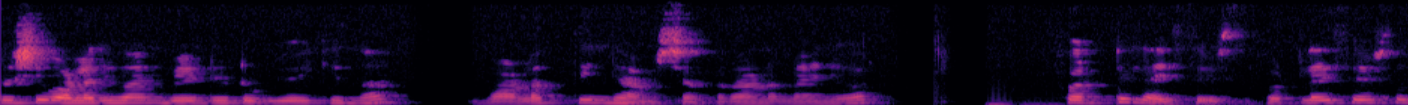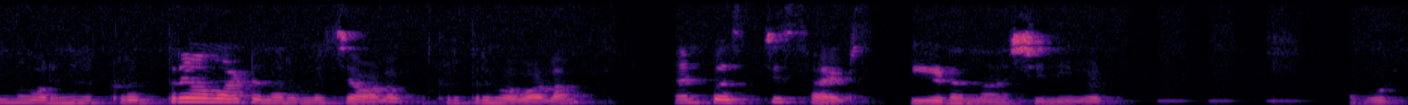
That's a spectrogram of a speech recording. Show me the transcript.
കൃഷി വളരുവാൻ വേണ്ടിയിട്ട് ഉപയോഗിക്കുന്ന വളത്തിന്റെ അംശം. അതാണ് മാനുവർ ഫെർട്ടിലൈസേഴ്സ് ഫെർട്ടിലൈസേഴ്സ് എന്ന് പറഞ്ഞാൽ കൃത്രിമമായിട്ട് നിർമ്മിച്ച വളം കൃത്രിമ വളം ആൻഡ് പെസ്റ്റിസൈഡ്സ് കീടനാശിനികൾ. അപ്പോൾ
